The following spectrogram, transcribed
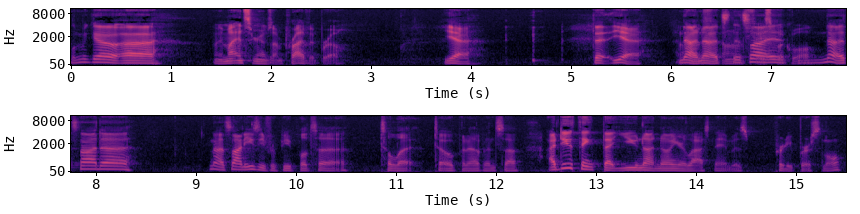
Let me go. Uh, I mean, my Instagram's on private, bro. yeah. The, yeah. No, no, it's it's not. Facebook wall. No, it's not. Uh, no, it's not easy for people to to let to open up and stuff. I do think that you not knowing your last name is pretty personal,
